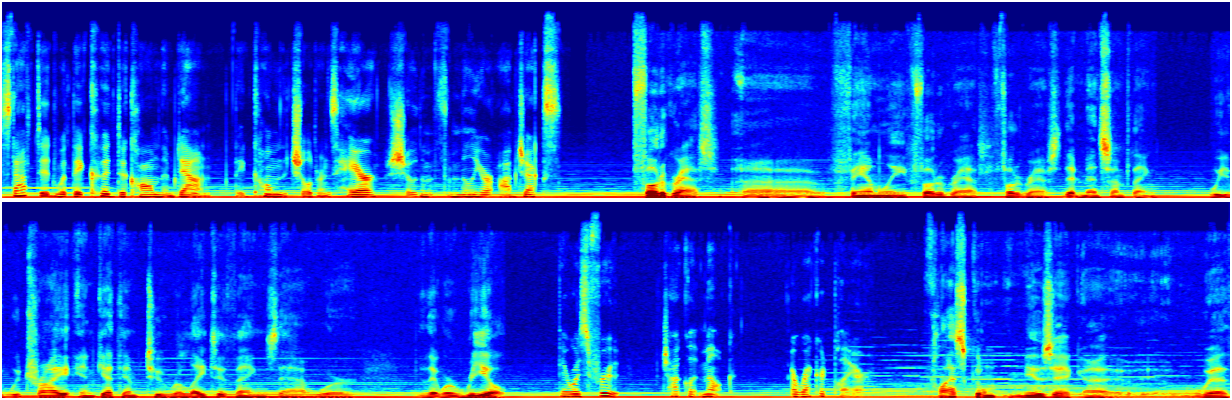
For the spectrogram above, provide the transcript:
Staff did what they could to calm them down. They'd comb the children's hair, show them familiar objects. Photographs, uh, family photographs, photographs that meant something. We would try and get them to relate to things that were that were real. There was fruit, chocolate milk, a record player. Classical music uh, with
